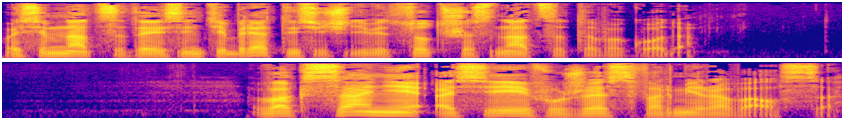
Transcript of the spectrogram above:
18 сентября 1916 года. В Оксане Асеев уже сформировался.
